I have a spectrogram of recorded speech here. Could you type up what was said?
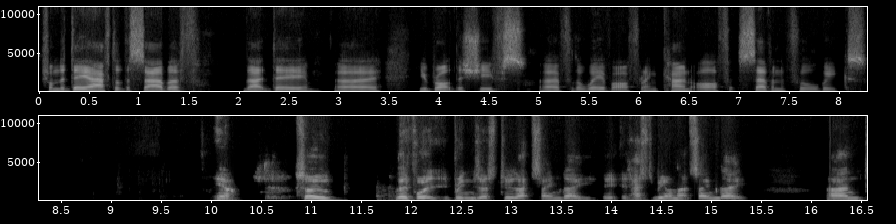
From the day after the Sabbath, that day, uh, you brought the sheaves uh, for the wave offering. Count off seven full weeks. Yeah. So, therefore, it brings us to that same day. It, it has to be on that same day. And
